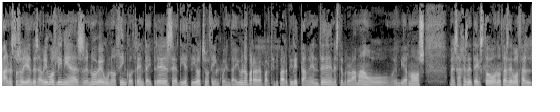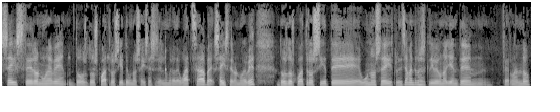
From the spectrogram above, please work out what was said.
a nuestros oyentes. Abrimos líneas 915331851 para participar directamente en este programa o enviarnos mensajes de texto o notas de voz al 609224716. Ese es el número de WhatsApp, 609224716. Precisamente nos escribe un oyente, mm, Fernando,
